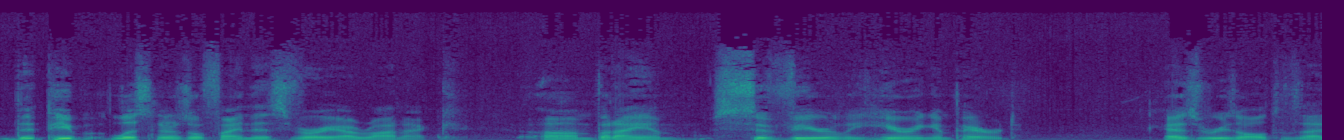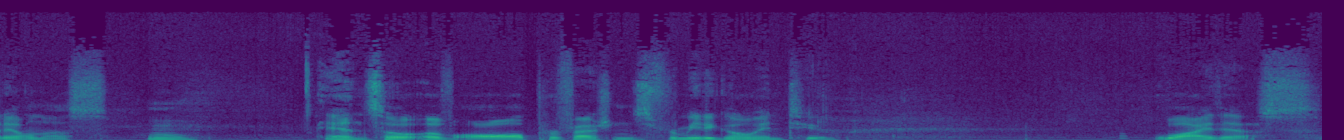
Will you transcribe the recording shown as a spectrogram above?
The people listeners will find this very ironic, um, but I am severely hearing impaired as a result of that illness. Hmm. And so, of all professions for me to go into, why this?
